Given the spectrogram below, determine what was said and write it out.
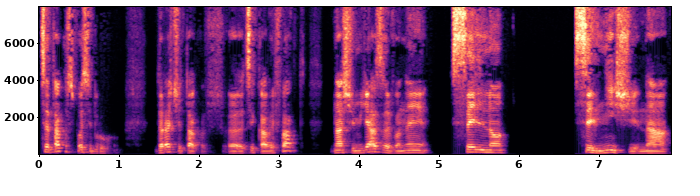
Це також спосіб руху. До речі, також е, цікавий факт: наші м'язи вони сильно сильніші на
